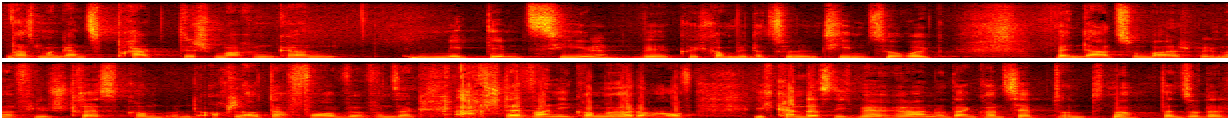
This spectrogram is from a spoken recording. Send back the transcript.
was man ganz praktisch machen kann? Mit dem Ziel, ich komme wieder zu dem Team zurück, wenn da zum Beispiel immer viel Stress kommt und auch lauter Vorwürfe und sagen, ach Stefanie, komm, hör doch auf, ich kann das nicht mehr hören und dein Konzept und ne, dann so der,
